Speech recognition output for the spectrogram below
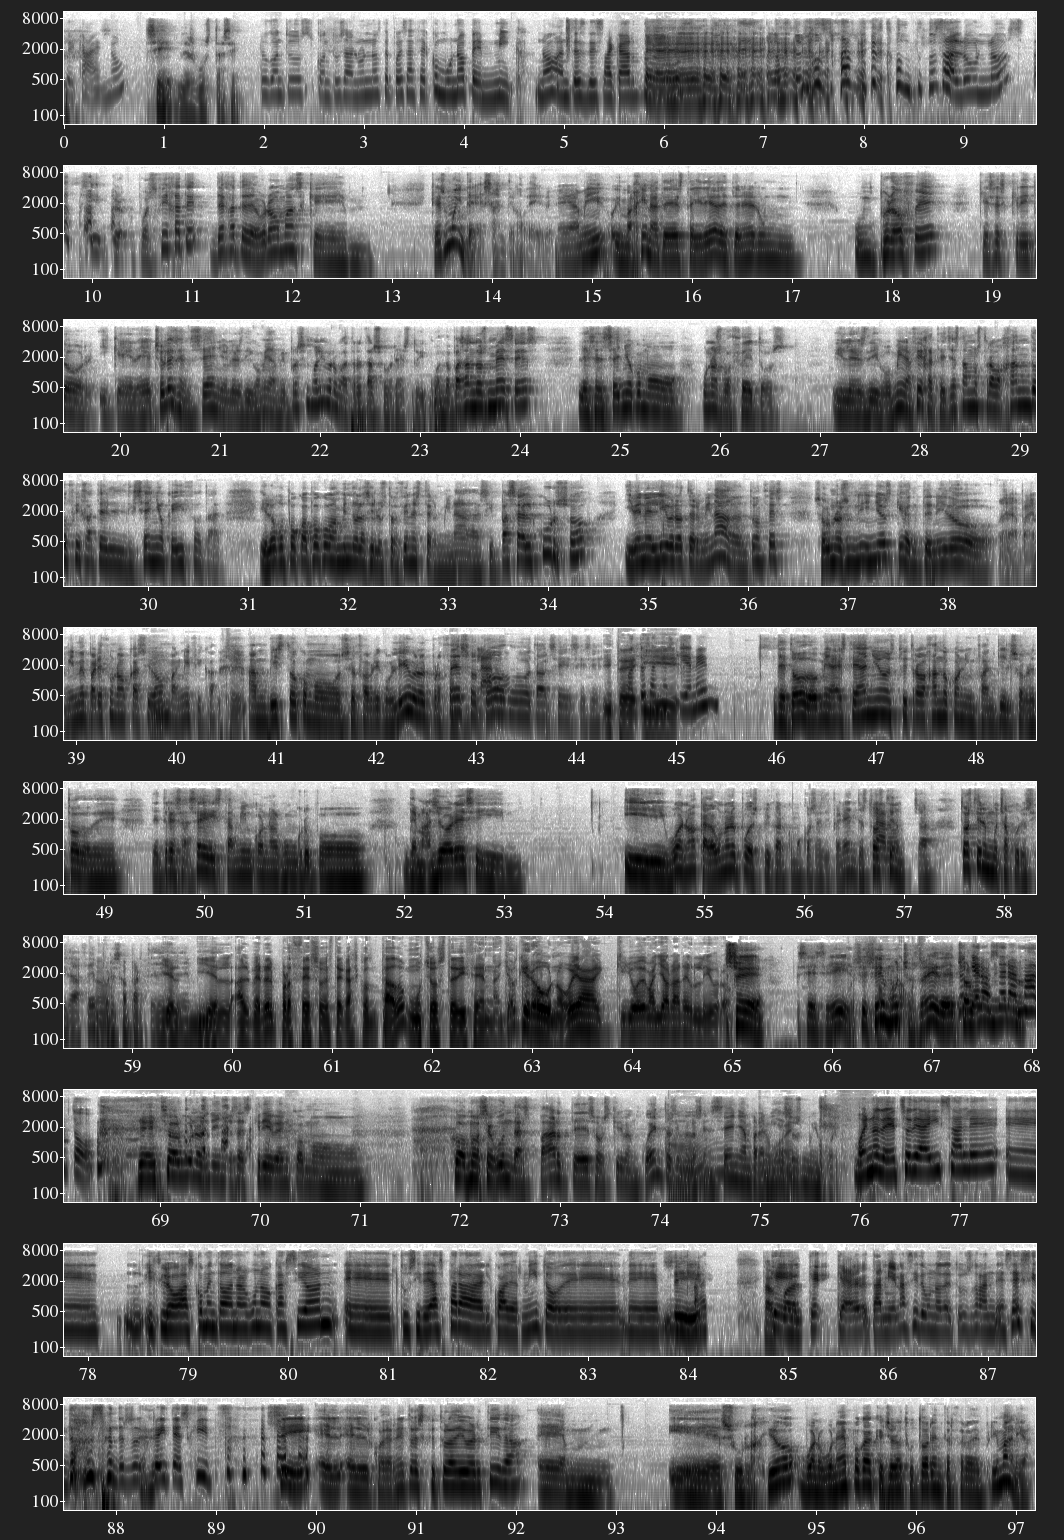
Te caen, ¿no? Sí, les gusta, sí. Tú con tus, con tus alumnos te puedes hacer como un open mic, ¿no? Antes de sacar tus... Eh. Los, los haces con tus alumnos. Sí, pero, pues fíjate, déjate de bromas que, que es muy interesante, joder. Eh, a mí, imagínate esta idea de tener un, un profe que es escritor y que de hecho les enseño, les digo, mira, mi próximo libro va a tratar sobre esto. Y cuando pasan dos meses, les enseño como unos bocetos. Y les digo, mira, fíjate, ya estamos trabajando, fíjate el diseño que hizo tal. Y luego poco a poco van viendo las ilustraciones terminadas. Y pasa el curso y ven el libro terminado. Entonces, son unos niños que han tenido, o sea, para mí me parece una ocasión magnífica. Sí. Han visto cómo se fabrica un libro, el proceso, Claro. todo, tal, sí, sí, sí. Y te, ¿Cuántos y- años tienen? De todo, mira, este año estoy trabajando con infantil, sobre todo de, de 3 a 6, también con algún grupo de mayores y, y bueno, a cada uno le puedo explicar como cosas diferentes. Todos, Claro. tienen, mucha, todos tienen mucha curiosidad ¿eh? Ah. por esa parte de, Y, de el, mí. y el, al ver el proceso este que has contado, muchos te dicen, yo quiero uno, voy a, yo de mayor haré un libro. Sí, sí, sí, Pues sí, sí, muchos. mucho. ¿eh? De hecho, Yo quiero ser niño- amato. De hecho, algunos niños escriben como, como segundas partes o escriben cuentos y me los Ah, enseñan. Para mí guay. eso es muy importante. Bueno, de hecho de ahí sale, eh, y lo has comentado en alguna ocasión, eh, tus ideas para el cuadernito de... de- Sí, tal que, cual. que- que también ha sido uno de tus grandes éxitos, de tus greatest hits. Sí, el, el cuadernito de escritura divertida eh, y surgió, bueno, hubo una época que yo era tutor en tercero de primaria.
